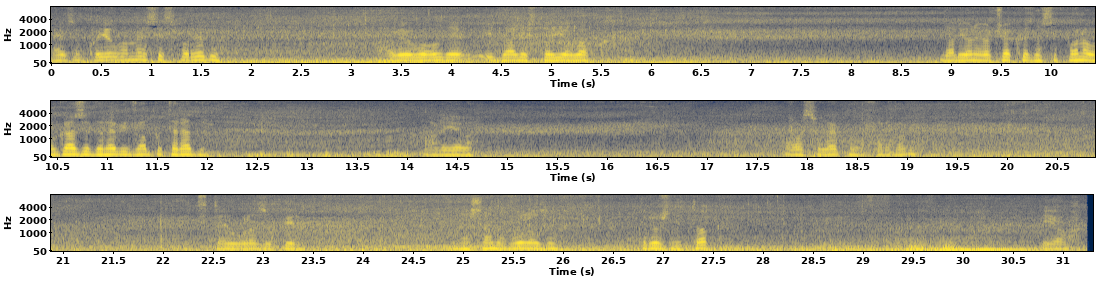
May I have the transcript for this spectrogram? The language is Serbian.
Ne znam koji je ovo mesec po redu, ali ovo ovde i dalje stoji ovako. Da li oni očekuju da se ponovo gaze da ne bi dva puta radili? Ali evo. Ovo su lepo ofarbali. Vidite, to je ulaz u Pirot. Na samom ulazu kružni tok. I ovo.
